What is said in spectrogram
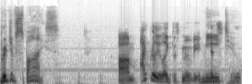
Bridge of Spies. Um, I really like this movie. Me It's- too.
